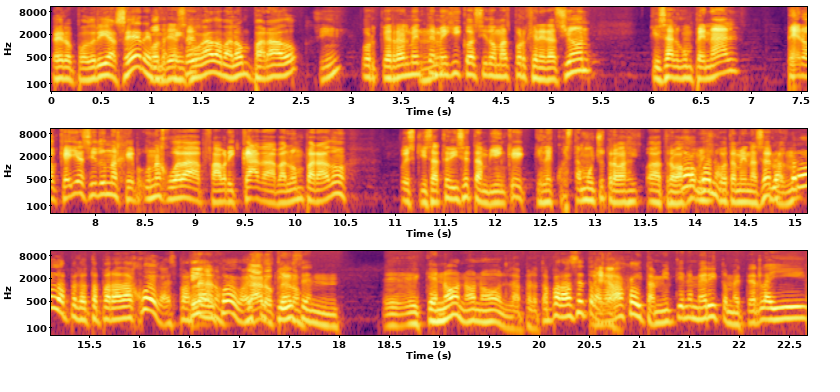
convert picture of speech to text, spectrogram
pero podría ser en, Podría en ser. jugada balón parado. Sí, porque realmente Mm. México ha sido más por generación, quizá algún penal, pero que haya sido una, una jugada fabricada a balón parado, pues quizá te dice también que, que le cuesta mucho trabajo, a trabajo No, a México bueno, también hacerlo, ¿no? Pero la pelota parada juega, es parte Claro, del juego. claro, que claro. dicen eh, que no, no, no. La pelota parada se trabaja y también tiene mérito meterla ahí,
